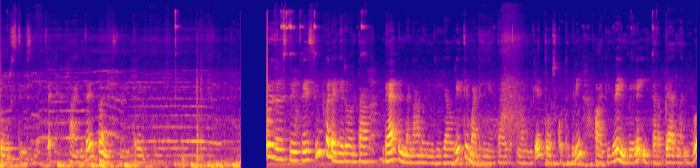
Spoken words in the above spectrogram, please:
ತೋರಿಸ್ತೀನಿ ಸ್ನೇಹಿತರೆ. ಹಾಗಿದ್ರೆ ಬನ್ನಿ ಸ್ನೇಹಿತರೆ. ನೋಡಿದ್ರೆ ಸ್ನೇಹಿತರೆ ಸಿಂಪಲ್ ಆಗಿರುವಂಥ ಬ್ಯಾಗನ್ನು ನಾನು ನಿಮಗೆ ಯಾವ ರೀತಿ ಮಾಡಿದ್ದೀನಿ ಅಂತ ಇವತ್ತು ನಾನು ನಿಮಗೆ ತೋರಿಸ್ಕೊತಿದ್ದೀನಿ ಹಾಗಿದ್ರೆ ಇನ್ಮೇಲೆ ಈ ಥರ ಬ್ಯಾಗ್ನ ನೀವು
